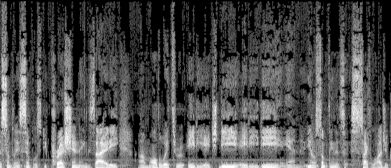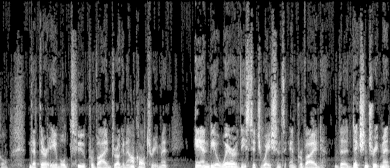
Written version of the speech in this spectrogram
something as simple as depression, anxiety, um, all the way through ADHD, ADD, and you know something that's psychological, that they're able to provide drug and alcohol treatment and be aware of these situations and provide the addiction treatment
